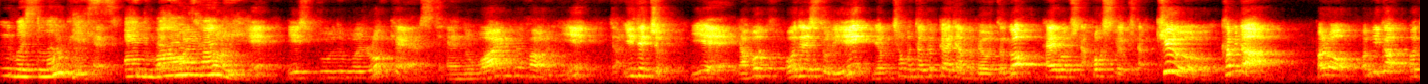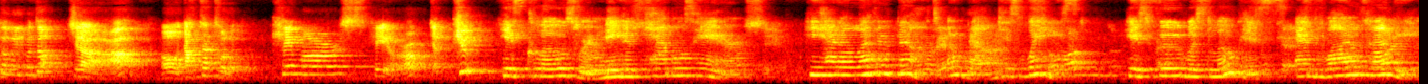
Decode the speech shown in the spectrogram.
Food was locusts and wild honey. His food was locust and wild honey. 자, 이해됐죠? 예. 한번 오늘의 스토리 여러분 처음부터 끝까지 한번 배웠던 거 해봅시다. 복습해봅시다. 큐! 갑니다. 바로 뭡니까? 어떤 그림부터? 자, 어, 낙타토로. Camel's hair. 자, 큐! His clothes were made of camel's hair. He had a leather belt around his waist. His food was locusts and wild honey.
